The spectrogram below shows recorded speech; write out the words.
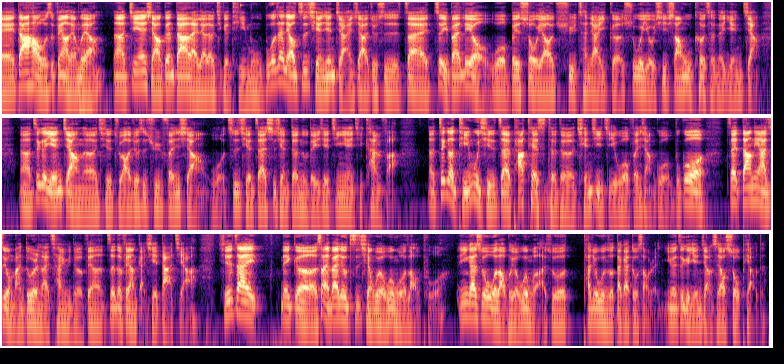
哎，大家好，我是分享凉不凉。那今天想要跟大家来聊聊几个题目。不过在聊之前，先讲一下，就是在这礼拜六，我被受邀去参加一个数位游戏商务课程的演讲。那这个演讲呢，其实主要就是去分享我之前在事前登录的一些经验以及看法。那这个题目其实，在 Podcast 的前几集我有分享过，不过在当天还是有蛮多人来参与的，非常真的非常感谢大家。其实，在那个上礼拜六之前，我有问我老婆，应该说我老婆有问我啊，说他就问说大概多少人，因为这个演讲是要售票的，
